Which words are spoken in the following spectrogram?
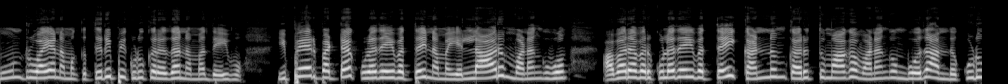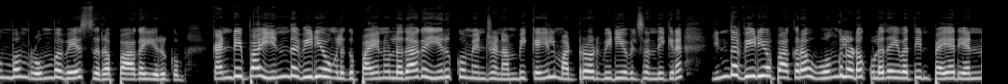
மூன்று ரூபாயை நமக்கு திருப்பி கொடுக்கறது தான் நம்ம தெய்வம். இப்பேற்பட்ட குலதெய்வத்தை நம்ம எல்லாரும் வணங்குவோம். அவரவர் குலதெய்வத்தை கண்ணும் கருத்துமாக வணங்கும் போது அந்த குடும்பம் ரொம்பவே சிறப்பாக இருக்கும். கண்டிப்பாக இந்த வீடியோ உங்களுக்கு பயனுள்ளதாக இருக்கும் என்ற நம்பிக்கையில் மற்றொரு வீடியோவில் சந்திக்கிறேன். இந்த வீடியோ பார்க்குற உங்களோட குலதெய்வத்தின் பெயர் என்ன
